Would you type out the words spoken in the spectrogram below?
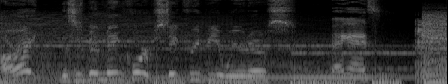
All right, this has been Main Corp. Stay creepy, you weirdos. Bye, guys.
